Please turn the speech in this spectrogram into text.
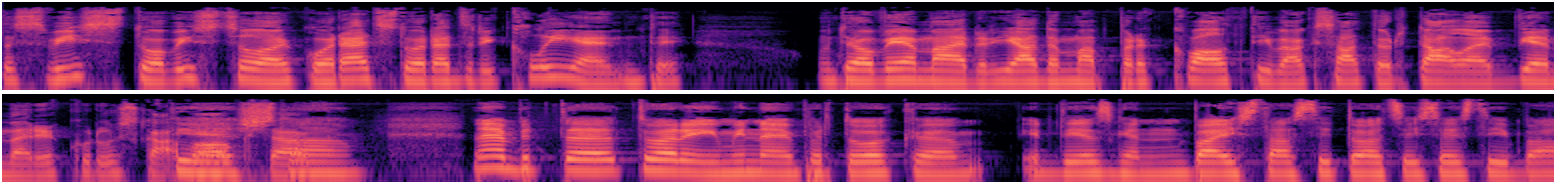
tas viss, to visu cilvēku, ko redz, to redz arī klienti. Un tev vienmēr ir jādomā par kvalitīvāku saturu, tā lai vienmēr ir kur uzkāpt augstāk. tā. Nē, bet uh, tu arī minēji par to, ka ir diezgan baisa tā situācija saistībā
